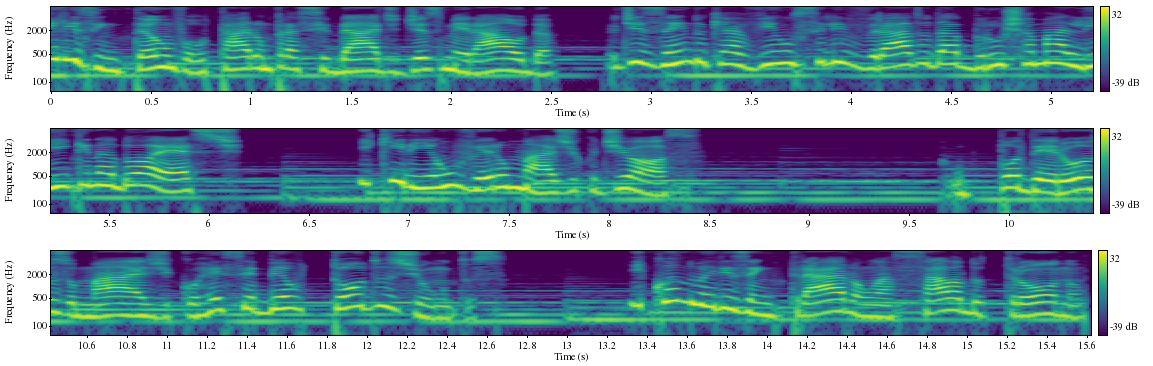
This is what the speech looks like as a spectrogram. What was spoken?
Eles então voltaram para a cidade de Esmeralda, dizendo que haviam se livrado da bruxa maligna do oeste e queriam ver o mágico de Oz. O poderoso mágico recebeu todos juntos. E quando eles entraram na sala do trono,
